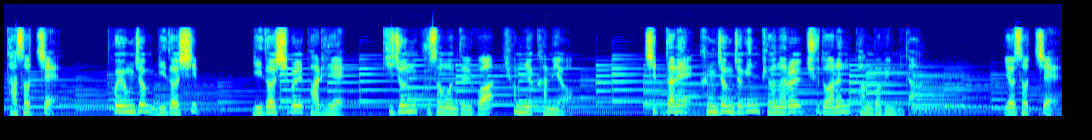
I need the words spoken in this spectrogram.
다섯째, 포용적 리더십. 리더십을 발휘해 기존 구성원들과 협력하며 집단의 긍정적인 변화를 주도하는 방법입니다. 여섯째,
